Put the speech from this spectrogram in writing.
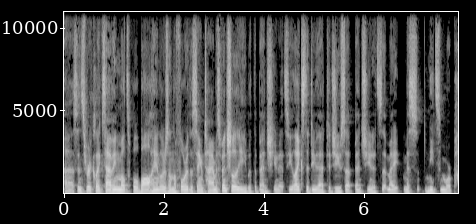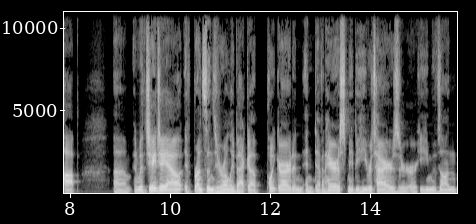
uh, since Rick likes having multiple ball handlers on the floor at the same time, especially with the bench units. He likes to do that to juice up bench units that might miss need some more pop. Um, and with JJ out, if Brunson's your only backup point guard and, and Devin Harris, maybe he retires or, or he moves on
